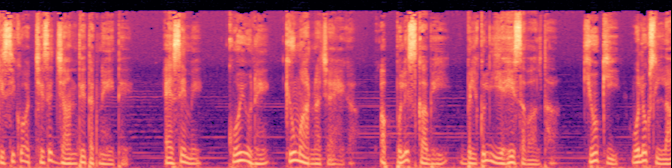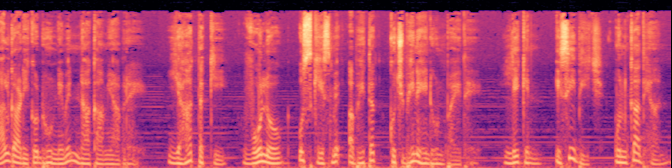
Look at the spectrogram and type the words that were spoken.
किसी को अच्छे से जानते तक नहीं थे। ऐसे में कोई उन्हें क्यों मारना चाहेगा? अब पुलिस का भी बिल्कुल यही सवाल था, क्योंकि वो लोग लाल गाड़ी को ढूँढने में नाकामयाब रहे। यहाँ तक कि वो लोग उस केस में अभी तक कुछ भी नहीं ढूंढ पाए थे। लेकिन इसी बीच उनका ध्यान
